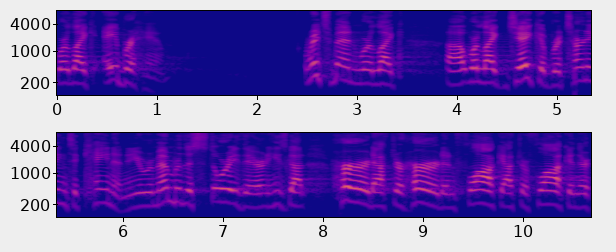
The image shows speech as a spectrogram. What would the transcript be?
were like Abraham. Rich men were like, uh, were like Jacob returning to Canaan. And you remember the story there, and he's got herd after herd and flock after flock, and they're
